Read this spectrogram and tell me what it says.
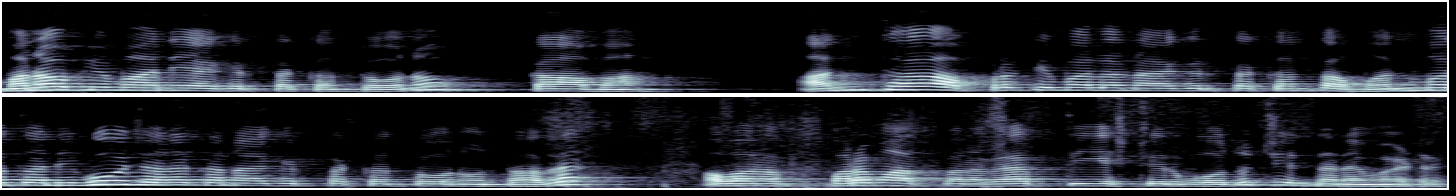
ಮನೋಭಿಮಾನಿಯಾಗಿರ್ತಕ್ಕಂಥವನು ಕಾಮ. ಅಂಥ ಅಪ್ರತಿಮಲನಾಗಿರ್ತಕ್ಕಂಥ ಮನ್ಮಥನಿಗೂ ಜನಕನಾಗಿರ್ತಕ್ಕಂಥವನು ಅಂತಾದರೆ ಅವನ ಪರಮಾತ್ಮನ ವ್ಯಾಪ್ತಿ ಎಷ್ಟಿರ್ಬೋದು ಚಿಂತನೆ ಮಾಡಿರಿ.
